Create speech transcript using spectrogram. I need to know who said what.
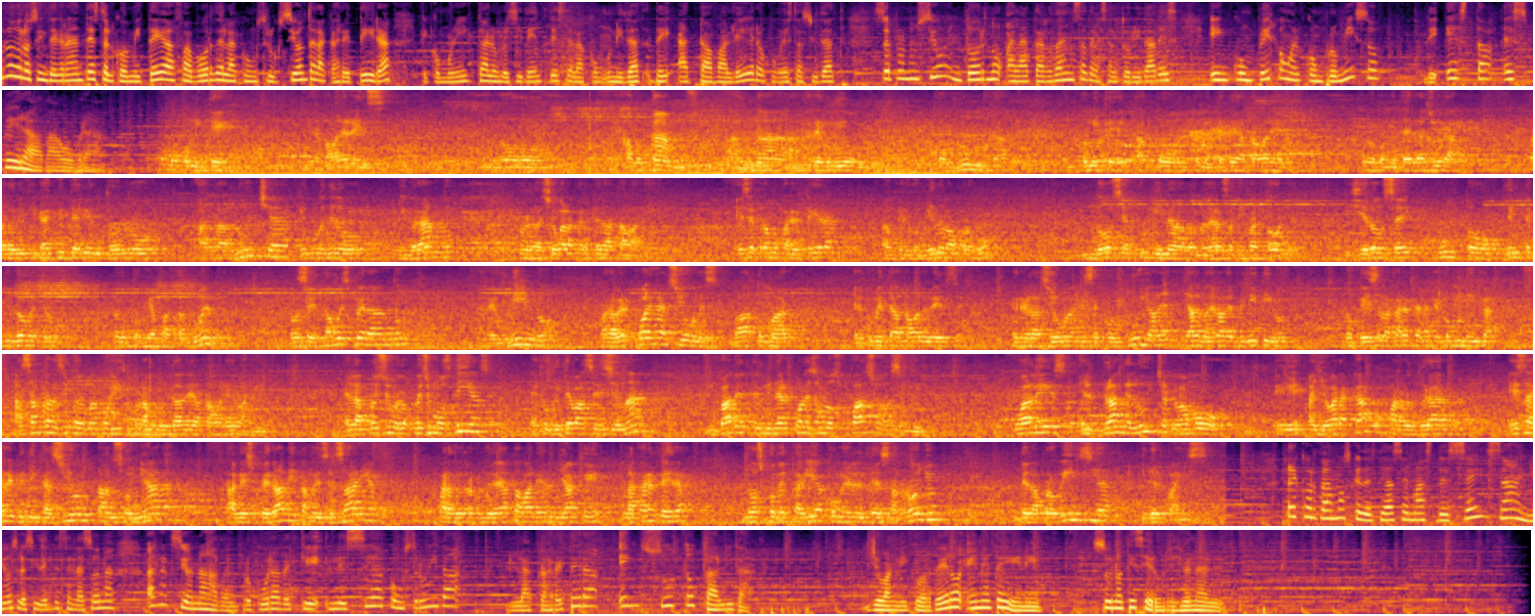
Speaker 1: Uno de los integrantes del comité a favor de la construcción de la carretera que comunica a los residentes de la comunidad de Atabalero con esta ciudad se pronunció en torno a la tardanza de las autoridades en cumplir con el compromiso de esta esperada obra.
Speaker 2: Como comité de atabalerense nos abocamos a una reunión conjunta del comité, tanto el comité de Atabalero como comité de la ciudad para unificar criterio en torno a la lucha que hemos ido librando con relación a la carretera Tabalero. Ese tramo carretera, aunque el gobierno lo aprobó, no se ha culminado de manera satisfactoria. Hicieron 6.20 kilómetros, pero todavía faltan 9. Entonces estamos esperando reunirnos para ver cuáles acciones va a tomar el comité atabalerense en relación a que se construya ya de manera definitiva lo que es la carretera que comunica a San Francisco de Macorís con la comunidad de. En, la en los próximos días el comité va a sesionar y va a determinar cuáles son los pasos a seguir, cuál es el plan de lucha que vamos eh, a llevar a cabo para lograr esa reivindicación tan soñada, tan esperada y tan necesaria para nuestra comunidad de Atabalero, ya que la carretera nos conectaría con el desarrollo de la provincia y del país.
Speaker 1: Recordamos que desde hace más de seis años residentes en la zona han accionado en procura de que les sea construida la carretera en su totalidad. Giovanni Cordero, NTN, su noticiero regional.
